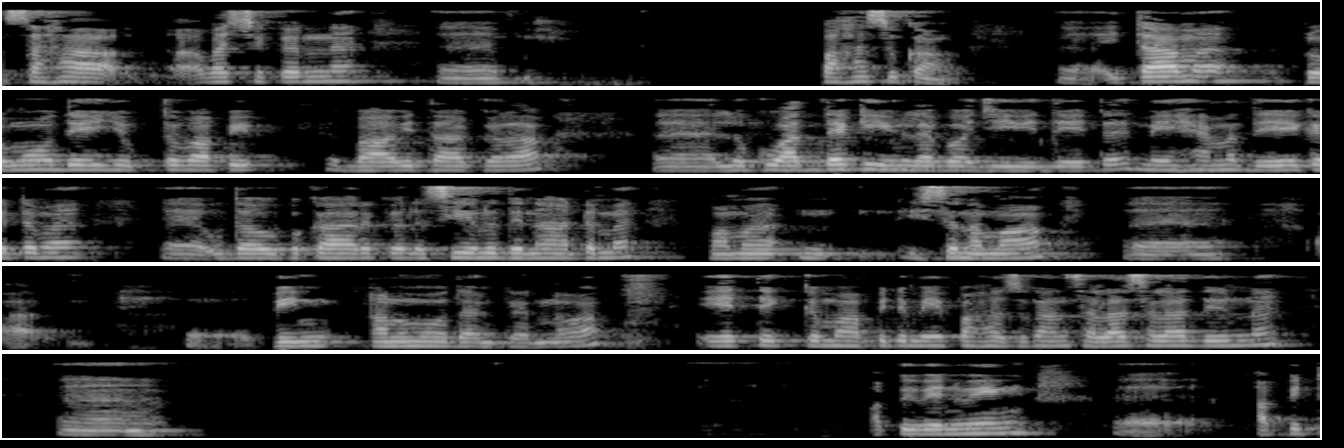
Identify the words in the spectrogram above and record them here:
සහ අවශ්‍ය කරන පහසුකම් ඊටාම ප්‍රමෝදයෙන් යුක්තව අපි භාවිතා කළා. ලොකු අත්දැකීම් ලැබුවා ජීවිතේට. මේ හැම දෙයකටම උදව් උපකාර කළ සියලු දෙනාටම මම ඉසනමා පින් අනුමෝදන් කරනවා ඒත් එක්කම අපිට මේ පහසුකම් සලසලා දෙන්න අපි වෙනුවෙන් අපිට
